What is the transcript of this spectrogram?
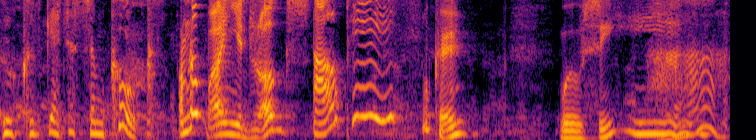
who could get us some coke? I'm not buying you drugs. I'll pay. Okay. We'll see. Ah.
